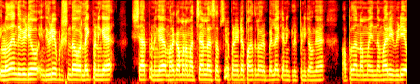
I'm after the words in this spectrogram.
இவ்வளோதான் இந்த வீடியோ இந்த வீடியோ பிடிச்சிருந்தா ஒரு லைக் பண்ணுங்கள் ஷேர் பண்ணுங்கள் மறக்காமல் நம்ம சேனலை சப்ஸ்கிரைப் பண்ணிவிட்டு பக்கத்தில் ஒரு பெல் ஐக்கனை கிளிக் பண்ணிக்கோங்க. அப்போ தான் நம்ம இந்த மாதிரி வீடியோ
